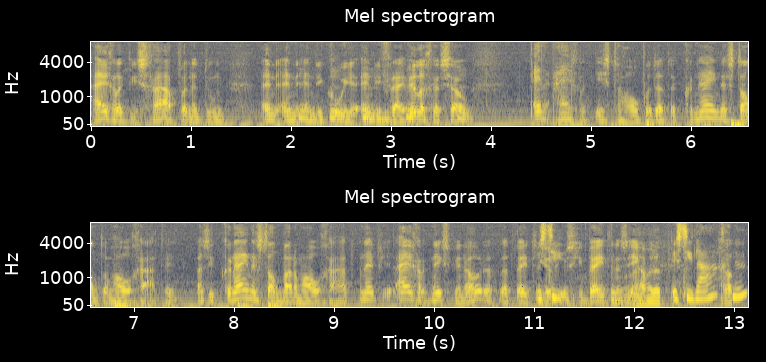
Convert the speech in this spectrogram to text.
eigenlijk die schapen het doen. En, en, en die koeien en die vrijwilligers zo. En eigenlijk is te hopen dat de konijnenstand omhoog gaat. Hè. Als die konijnenstand maar omhoog gaat, dan heb je eigenlijk niks meer nodig. Dat weten Is jullie die- misschien beter dan ik. Ja, maar dat, Is die laag nu?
